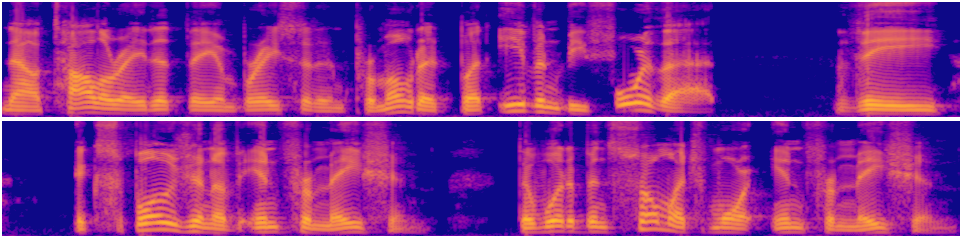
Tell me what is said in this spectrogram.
now tolerate it, they embrace it and promote it, but even before that, the explosion of information, there would have been so much more information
